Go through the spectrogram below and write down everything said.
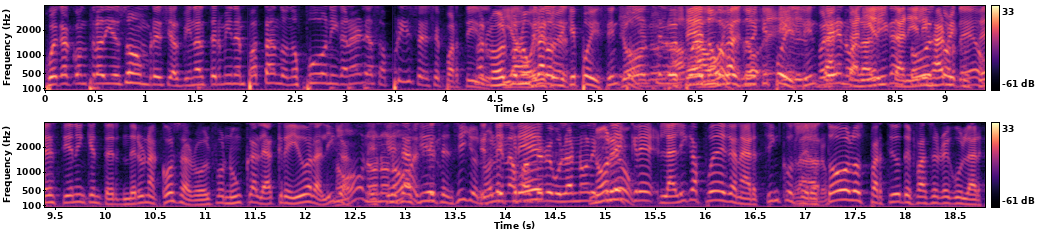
juega contra 10 hombres y al final termina empatando, no pudo ni ganarle a Saprisa ese partido. No, Rodolfo nunca- es un equipo distinto. Yo No, se no, lo he no, Ustedes puesto, nunca- no, es un equipo el distinto. freno a la Daniel, Daniel todo y que torneo. ustedes tienen que entender una cosa. Rodolfo nunca le ha creído a la liga. No, no, es no, que no, es así es de que- sencillo. es No que le en la cree, fase regular no le creo. cree. La liga puede ganar 5-0 Claro. todos los partidos de fase regular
